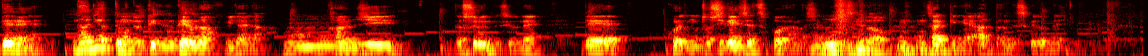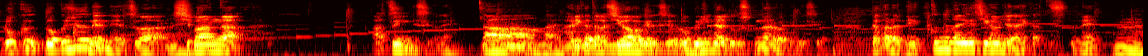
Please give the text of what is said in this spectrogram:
でね何やっても抜け抜けるなみたいな感じがするんですよね。でこれも都市伝説っぽい話なんですけど、さっきねあったんですけどね6 60年のやつは指板が厚いんですよね。ああはい。張り方が違うわけですよ。6になると薄くなるわけですよ。だからネックのなりが違うんじゃないかっつってね。うん。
